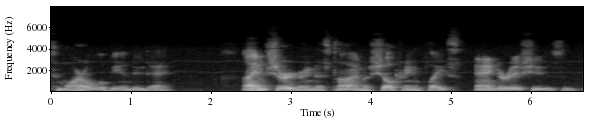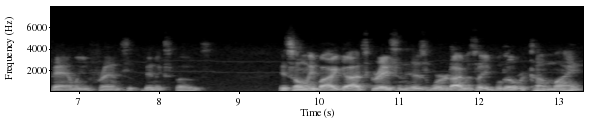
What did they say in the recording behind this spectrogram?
Tomorrow will be a new day. I am sure during this time of sheltering in place, anger issues and family and friends have been exposed. It's only by God's grace and His Word I was able to overcome my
